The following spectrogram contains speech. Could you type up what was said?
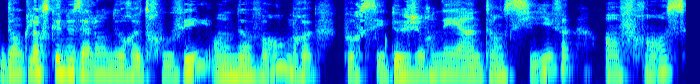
Donc, lorsque nous allons nous retrouver en novembre pour ces deux journées intensives en France,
